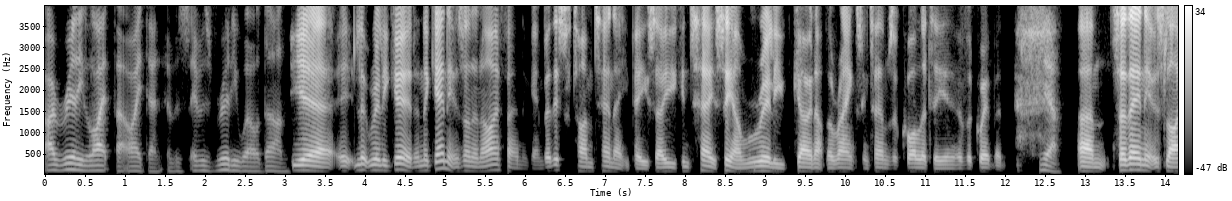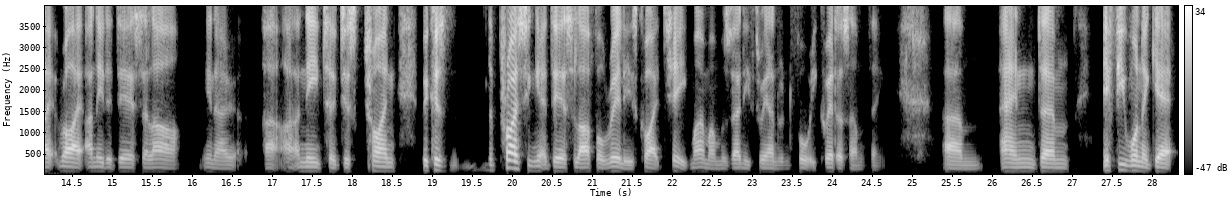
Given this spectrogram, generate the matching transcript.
I really liked that ident. It was it was really well done. yeah, it looked really good. And again, it was on an iPhone again, but this time 1080p. So you can tell, see I'm really going up the ranks in terms of quality of equipment. Yeah. Um, so then it was like, right, I need a DSLR. You know, uh, I need to just try and because the price you can get a DSLR for really is quite cheap. My one was only 340 quid or something. Um, and um, if you want to get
